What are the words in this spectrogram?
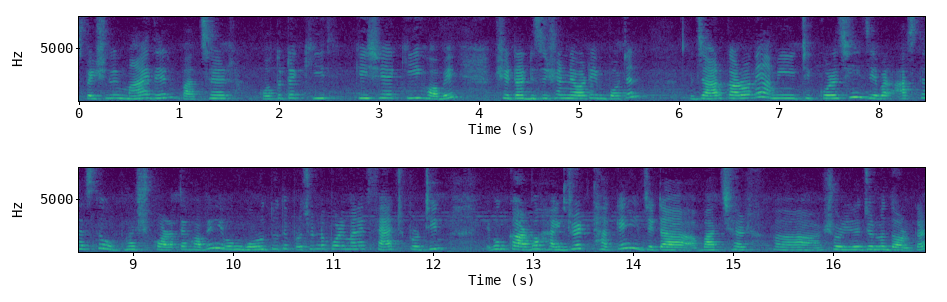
স্পেশালি মায়েদের বাচ্চার কতটা কী, কিসে কী হবে সেটা ডিসিশন নেওয়াটা ইম্পর্ট্যান্ট যার কারণে আমি ঠিক করেছি যে এবার আস্তে আস্তে অভ্যাস করাতে হবে এবং গরুর দুধে প্রচণ্ড পরিমাণে ফ্যাট প্রোটিন এবং কার্বোহাইড্রেট থাকে যেটা বাচ্চার শরীরের জন্য দরকার।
